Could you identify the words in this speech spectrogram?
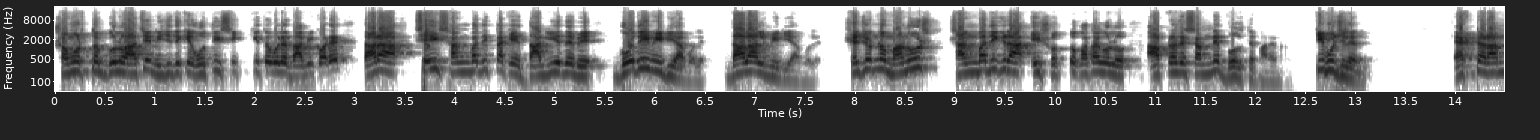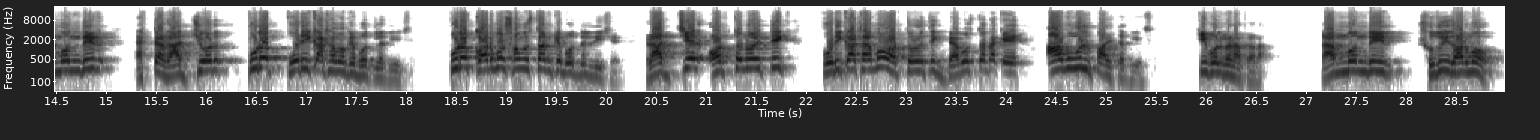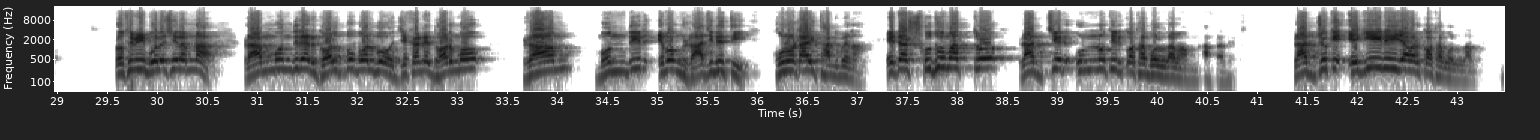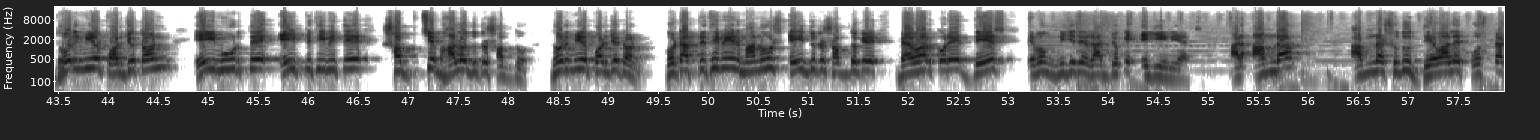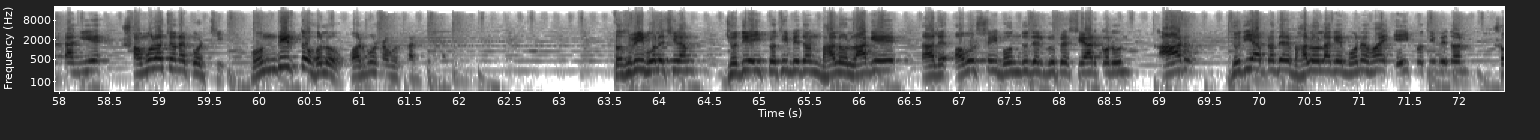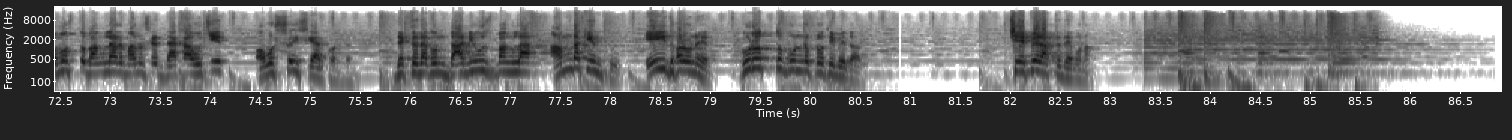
সমর্থকগুলো আছে, নিজেদেরকে অতি শিক্ষিত বলে দাবি করে, তারা সেই সাংবাদিকটাকে দাগিয়ে দেবে গদি মিডিয়া বলে, দালাল মিডিয়া বলে। সেজন্য মানুষ, সাংবাদিকরা এই সত্য কথাগুলো আপনাদের সামনে বলতে পারে না। কি বুঝলেন? একটা রাম মন্দির, একটা রাজ্যর পুরো পরিকাঠামোকে বদলে দিয়েছে, পুরো কর্মসংস্থানকে বদলে দিয়েছে। রাজ্যের অর্থনৈতিক পরিকাঠামো, অর্থনৈতিক ব্যবস্থাটাকে আমূল পাল্টে দিয়েছে। কি বলবেন আপনারা? রাম মন্দির শুধুই ধর্ম? প্রথমেই বলেছিলাম না, রাম মন্দিরের গল্প বলব, যেখানে ধর্ম, রাম মন্দির এবং রাজনীতি কোনোটাই থাকবে না। এটা শুধুমাত্র রাজ্যের উন্নতির কথা বললাম আপনাদের। রাজ্যকে এগিয়ে নিয়ে যাওয়ার কথা বললাম। ধর্মীয় পর্যটন এই মুহূর্তে, এই পৃথিবীতে সবচেয়ে ভালো দুটো শব্দ। ধর্মীয় পর্যটন, গোটা পৃথিবীর মানুষ এই দুটো শব্দকে ব্যবহার করে দেশ এবং নিজেদের রাজ্যকে এগিয়ে নিয়ে যাচ্ছে। আর আমরা আমরা শুধু দেওয়ালে পোস্টার টাঙিয়ে সমালোচনা করছি। মন্দির তো হলো কর্মসংস্থান। প্রথমেই বলেছিলাম, যদি এই প্রতিবেদন ভালো লাগে, তাহলে অবশ্যই বন্ধুদের গ্রুপে শেয়ার করুন। আর যদি আপনাদের ভালো লাগে, মনে হয় এই প্রতিবেদন সমস্ত বাংলার মানুষের দেখা উচিত, অবশ্যই শেয়ার করবেন দেখতে থাকুন দা নিউজ বাংলা, আমরা কিন্তু এই ধরনের গুরুত্বপূর্ণ প্রতিবেদন চেপে রাখতে দেব না।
